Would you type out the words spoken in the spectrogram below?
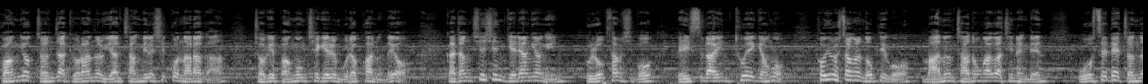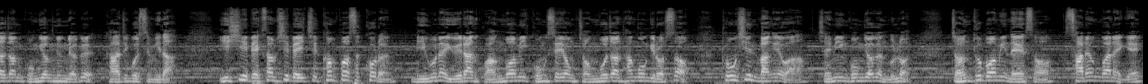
광역 전자 교란을 위한 장비를 싣고 날아가 적의 방공 체계를 무력화하는데요. 가장 최신 개량형인 블록 35 Baseline 2의 경우 효율성을 높이고 많은 자동화가 진행된 5세대 전자전 공격 능력을 가지고 있습니다. EC130H Compass Call은 미군의 유일한 광범위 공세용 정보전 항공기로서 통신 방해와 jamming 공격은 물론 전투 범위 내에서 사령관에게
